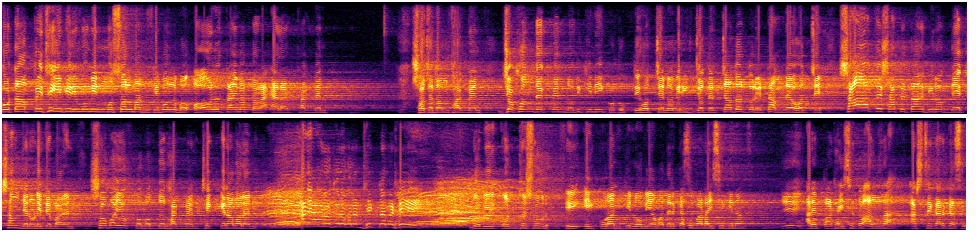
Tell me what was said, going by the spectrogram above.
গোটা পৃথিবীর মুমিন মুসলমানকে বলব অল টাইম আপনারা অ্যালার্ট থাকবেন। সচেতন থাকবেন। যখন দেখবেন নবীকে নিয়ে কটুক্তি হচ্ছে নবীর ইজ্জতের চাদর ধরে টান দেওয়া হচ্ছে সাথে সাথে তার বিরুদ্ধে অ্যাকশন যেন নিতে পারেন। সবাই ঐক্যবদ্ধ থাকবেন ঠিক কিনা বলেন? আরে আরও জোরে বলেন ঠিক না বেঠে? নবীর কণ্ঠস্বর এই এই কোরআন কি নবী আমাদের কাছে পাঠাইছে কিনা? আরে পাঠাইছে তো আল্লাহ আসছে কার কাছে?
